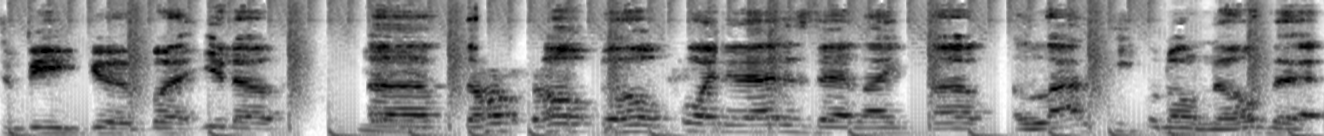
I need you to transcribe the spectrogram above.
to be good, but you know. Uh, the, whole, the, whole, the whole point of that is that like uh, a lot of people don't know that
